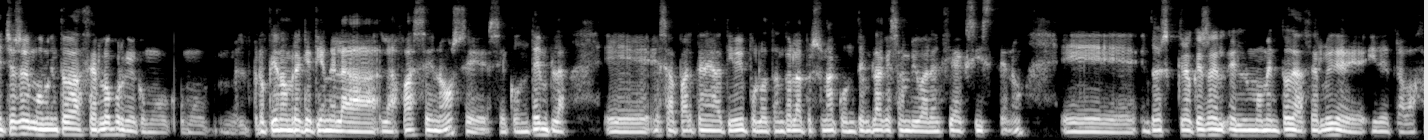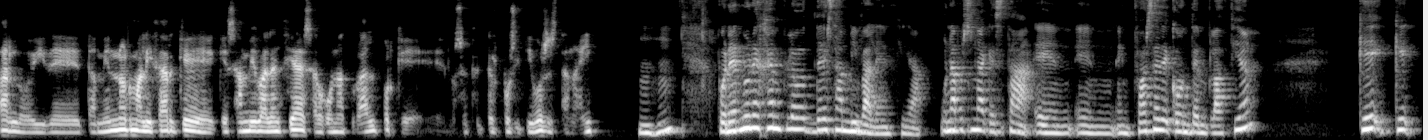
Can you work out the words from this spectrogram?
hecho es el momento de hacerlo porque como, como el propio nombre que tiene la, la fase, ¿no? Se, se contempla eh, esa parte negativa y por lo tanto la persona contempla que esa ambivalencia existe, ¿no? Eh, entonces creo que es el, momento de hacerlo y de, y de, trabajarlo y de también normalizar que, que, esa ambivalencia es algo natural porque los efectos positivos están ahí. Uh Ponerme un ejemplo de esa ambivalencia. Una persona que está en, en, en fase de contemplación, ¿qué, qué,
